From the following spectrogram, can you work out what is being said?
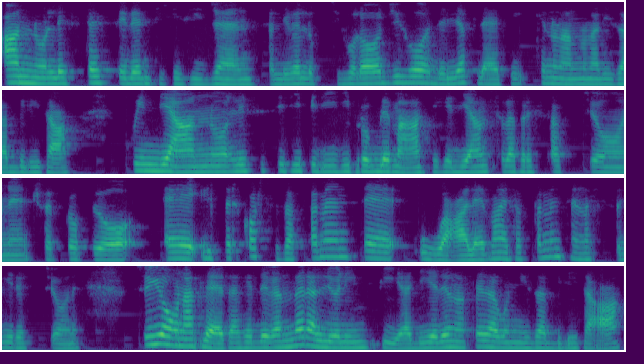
hanno le stesse identiche esigenze a livello psicologico degli atleti che non hanno una disabilità, quindi hanno gli stessi tipi di, di problematiche, di ansia da prestazione, cioè proprio è il percorso esattamente uguale, va esattamente nella stessa direzione. Se io ho un atleta che deve andare alle Olimpiadi ed è un atleta con disabilità,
